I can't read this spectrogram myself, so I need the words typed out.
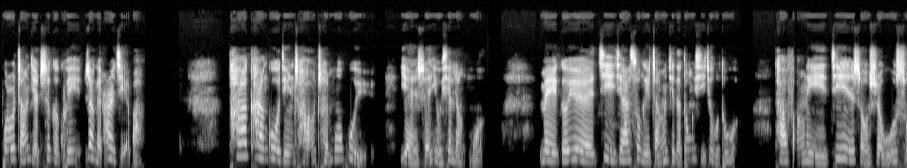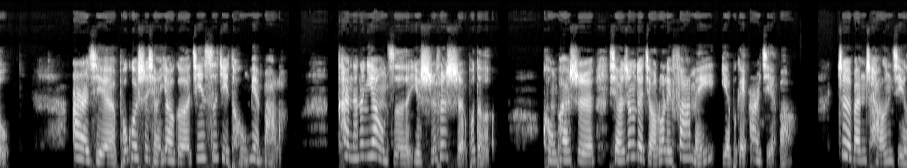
不如长姐吃个亏，让给二姐吧。”他看顾锦朝沉默不语，眼神有些冷漠。每个月季家送给长姐的东西就多，他房里金银首饰无数。二姐不过是想要个金丝髻头面罢了，看她那样子也十分舍不得，恐怕是想扔在角落里发霉也不给二姐吧。这般场景，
